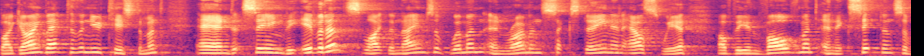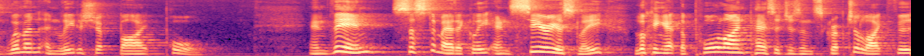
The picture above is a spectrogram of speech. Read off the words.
by going back to the New Testament and seeing the evidence, like the names of women in Romans 16 and elsewhere, of the involvement and acceptance of women in leadership by Paul. And then, systematically and seriously, looking at the Pauline passages in Scripture, like 1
